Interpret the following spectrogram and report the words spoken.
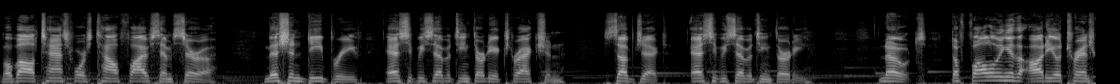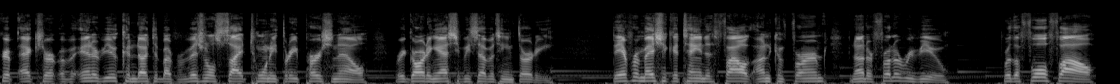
Mobile Task Force Tau-5 Samsara. Mission Debrief SCP-1730 Extraction. Subject SCP-1730 Notes: The following is an audio transcript excerpt of an interview conducted by Provisional Site-23 personnel regarding SCP-1730. The information contained in this file is unconfirmed and under further review. For the full file,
